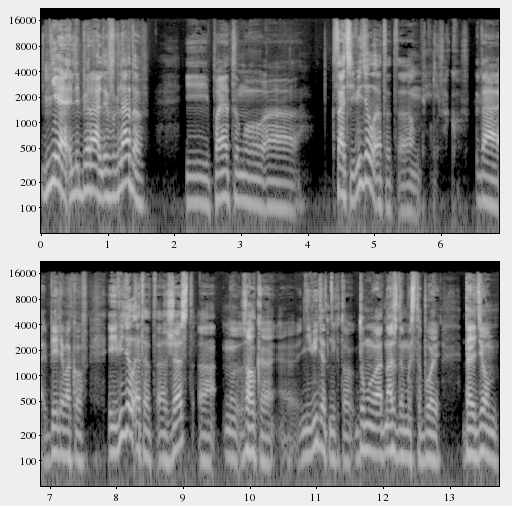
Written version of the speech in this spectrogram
не либеральных взглядов, и поэтому, а, кстати, видел этот, ам, Леваков. Да, Белеваков, и видел этот а, жест, а, ну, жалко, э, не видят никто. Думаю, однажды мы с тобой дойдем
